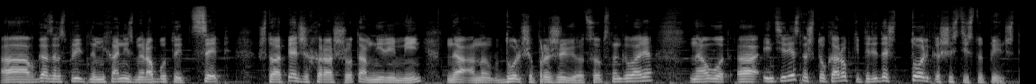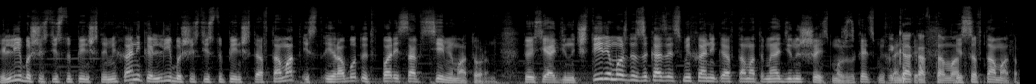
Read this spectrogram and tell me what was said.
а, в газораспределительном механизме работает цепь, что опять же хорошо, там не ремень, да, оно дольше проживет, собственно говоря. А, вот. А, интересно, что коробки передач только шестиступенчатые. Либо шестиступенчатая механика, либо шестиступенчатый автомат и, и работает в паре со всеми моторами. То есть и 1.4 можно заказать с механикой и автоматом, и 1.6 можно заказать с И механикой как автомат? и с автоматом.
